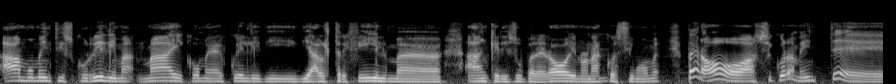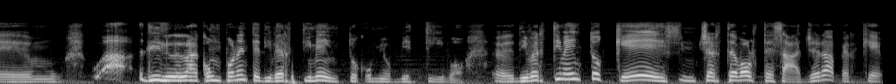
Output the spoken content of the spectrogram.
ha momenti scurrili, ma mai come quelli di, di altri film, eh, anche di supereroi, non ha mm. questi momenti. Però ha sicuramente ha la componente divertimento come obiettivo, eh, divertimento che certe volte esagera perché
